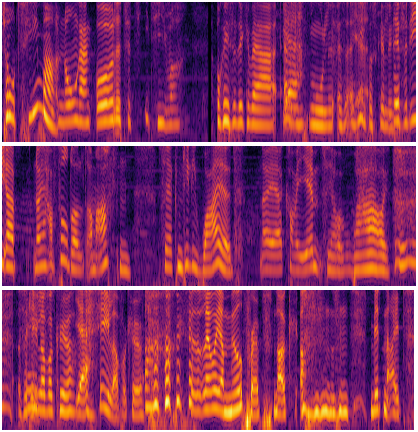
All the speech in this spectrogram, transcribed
To timer? og nogle gange 8 til 10 timer. Okay, så det kan være Ja. alt muligt. Altså, Ja, helt forskelligt. Det er fordi, jeg, når jeg har fodbold om aftenen, så er jeg completely wired. Når jeg kommer hjem, så jeg wow. Og så helt jeg op at køre. Ja, helt op at køre. så laver jeg meal prep nok om midnight.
